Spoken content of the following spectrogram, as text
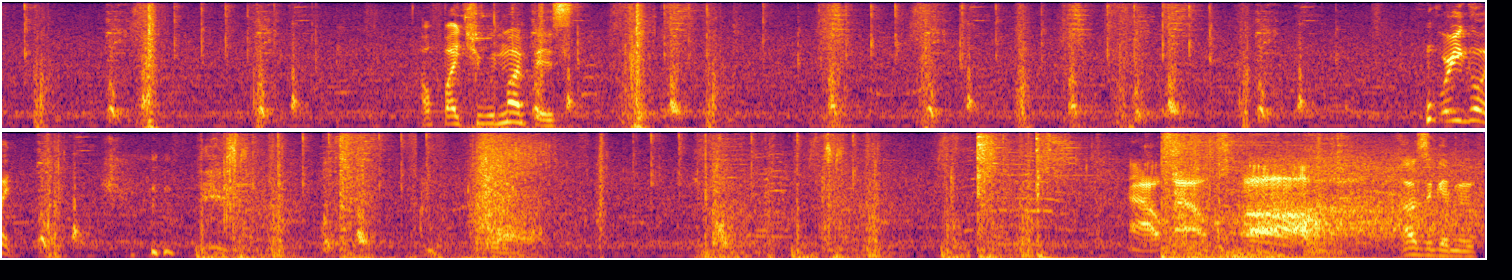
I'll fight you with my fist. Going? ow, ow. Oh, that was a good move.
